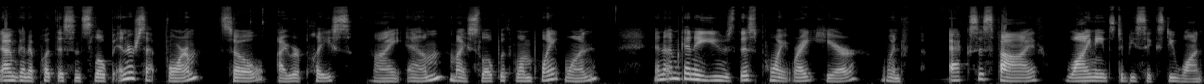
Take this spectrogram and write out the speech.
Now I'm going to put this in slope-intercept form. So I replace my m, my slope, with 1.1. And I'm going to use this point right here. When x is 5, y needs to be 61.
